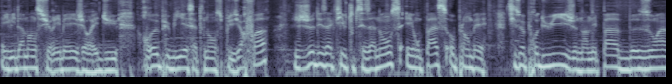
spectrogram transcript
évidemment sur eBay, j'aurais dû republier cette annonce plusieurs fois. Je désactive toutes ces annonces et on passe au plan B. Si ce produit, je n'en ai pas besoin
